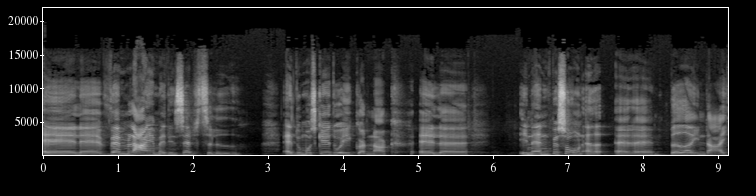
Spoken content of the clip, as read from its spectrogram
Eller hvem leger med din selvtillid? At du måske du er ikke godt nok, eller en anden person er, er, er bedre end dig?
